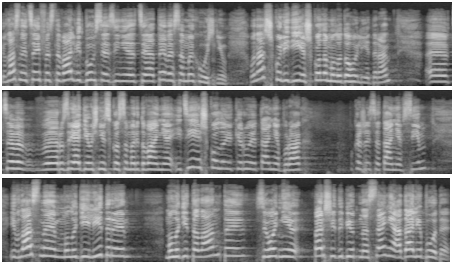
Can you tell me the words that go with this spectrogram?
І власне цей фестиваль відбувся з ініціативи самих учнів. У нас в школі діє школа молодого лідера. Е, Це в розряді учнівського самоврядування. І цією школою керує Таня Бурак. Покажися, Таня, всім. І власне молоді лідери, молоді таланти. Сьогодні перший дебют на сцені, а далі буде.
